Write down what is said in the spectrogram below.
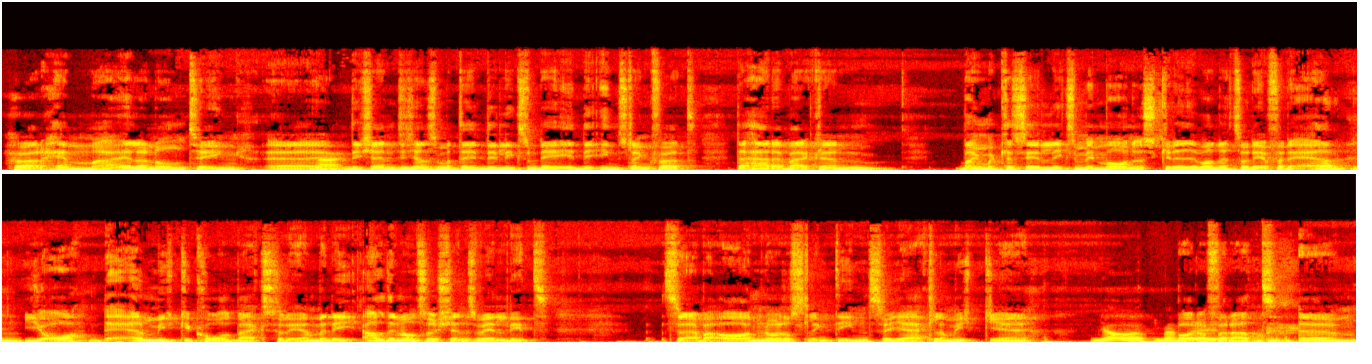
hör hemma eller någonting. Eh, det, känns, det känns som att det, det, liksom, det, det är inslängt för att det här är verkligen man, man kan se det liksom i manusskrivandet och det för det är, Mm. ja, det är mycket callbacks och det, men det är aldrig någon som känns väldigt Sådär bara, ja nu har de slängt in så jäkla mycket Ja, bara det, för att. ehm,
